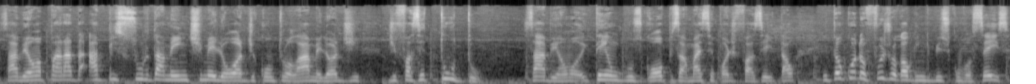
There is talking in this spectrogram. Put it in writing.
Sabe? É uma parada absurdamente melhor de controlar, melhor de, de fazer tudo. Sabe? É uma, tem alguns golpes a mais que você pode fazer e tal. Então, quando eu fui jogar o Gang Beast com vocês,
